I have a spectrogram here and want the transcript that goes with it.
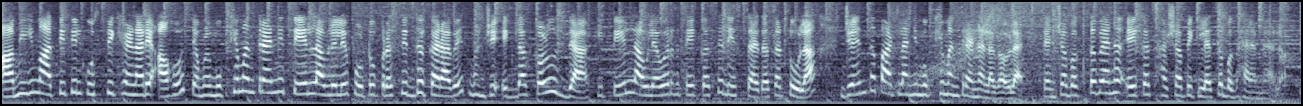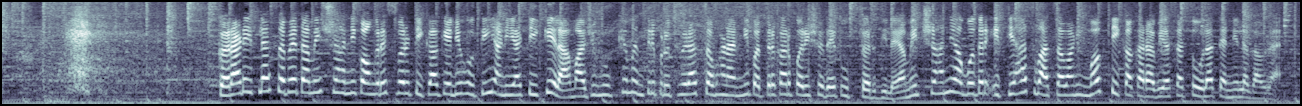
आम्ही मातीतील कुस्ती खेळणारे आहोत त्यामुळे मुख्यमंत्र्यांनी तेल लावलेले फोटो प्रसिद्ध करावेत. म्हणजे एकदा कळूच द्या की तेल लावल्यावर ते कसे दिसत आहेत असा टोला जयंत पाटलांनी मुख्यमंत्र्यांना लगावलाय. त्यांच्या वक्तव्यानं एकच हशा पिकल्याचं बघायला मिळालं. कराड इथल्या सभेत अमित शहानी काँग्रेसवर टीका केली होती आणि या टीकेला माजी मुख्यमंत्री पृथ्वीराज चव्हाणांनी पत्रकार परिषदेत उत्तर दिले अमित शहानी अगोदर इतिहास वाचावा आणि मग टीका करावी असा टोला त्यांनी लगावला आहे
